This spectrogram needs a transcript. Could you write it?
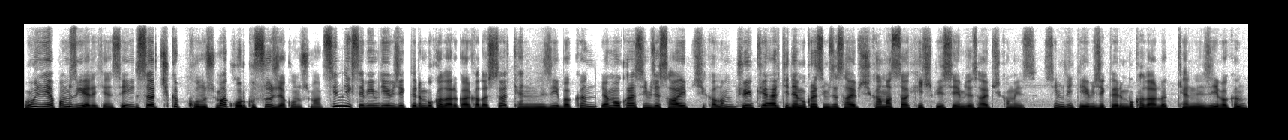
Bu yüzden yapmamız gereken şey dışarı çıkıp konuşmak, korkusuzca konuşmak. Şimdi ise benim diyebileceklerim bu kadarlık arkadaşlar. Kendinize iyi bakın. Demokrasimize sahip çıkalım. Çünkü eğer ki demokrasimize sahip çıkamazsak hiçbir şeyimize sahip çıkamayız. Şimdi diyebileceklerim bu kadarlık. Kendinize iyi bakın.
